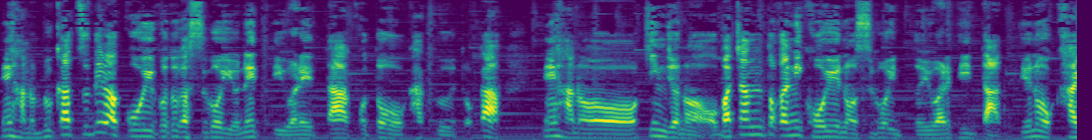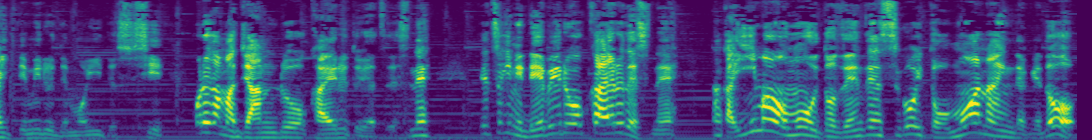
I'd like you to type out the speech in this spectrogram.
ね、あの、部活ではこういうことがすごいよねって言われたことを書くとか、ね、あの、近所のおばちゃんとかにこういうのをすごいと言われていたっていうのを書いてみるでもいいですし、これがまジャンルを変えるというやつですね。で、次にレベルを変えるですね。なんか今思うと全然すごいと思わないんだけど、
